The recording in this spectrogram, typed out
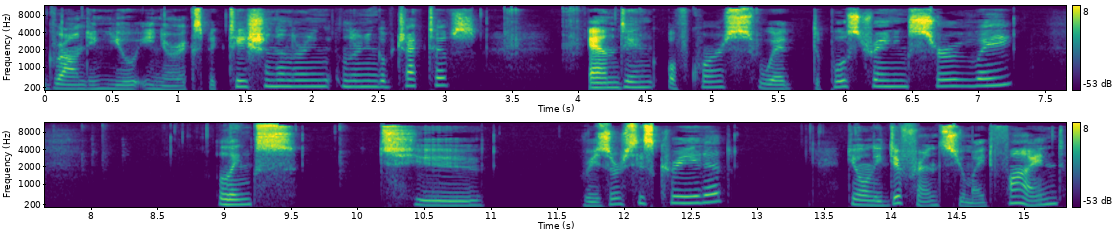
grounding you in your expectation and learning, learning objectives. Ending, of course, with the post-training survey, links to resources created. The only difference you might find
